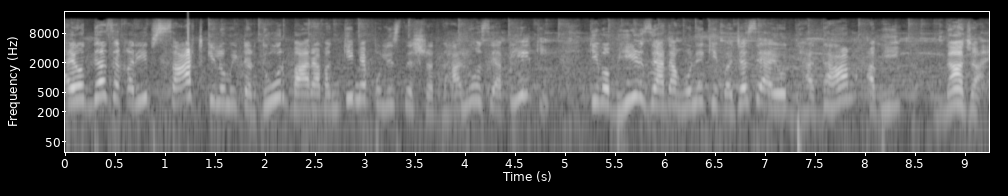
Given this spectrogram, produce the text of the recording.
अयोध्या से करीब 60 किलोमीटर दूर बाराबंकी में पुलिस ने श्रद्धालुओं से अपील की कि वो भीड़ ज़्यादा होने की वजह से अयोध्या धाम अभी न जाएँ।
